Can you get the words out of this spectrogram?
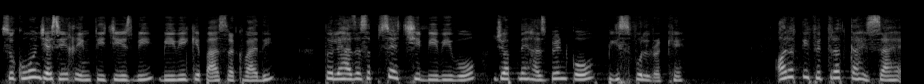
سکون جیسی قیمتی چیز بھی بیوی کے پاس رکھوا دی۔ تو لہٰذا سب سے اچھی بیوی وہ جو اپنے ہسبینڈ کو پیسفل رکھے۔ عورت کی فطرت کا حصہ ہے۔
